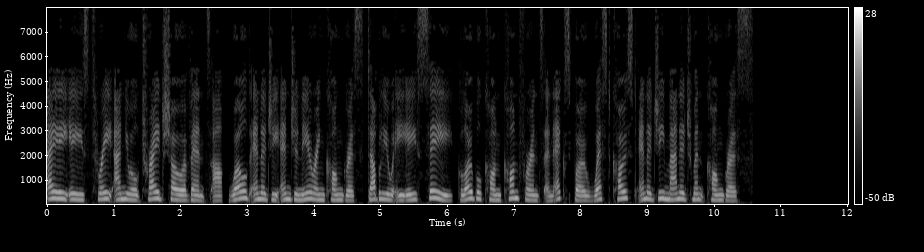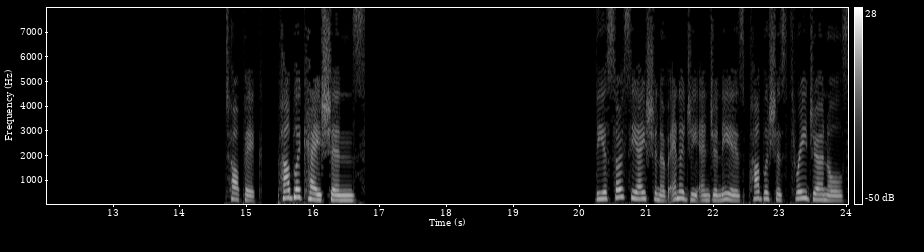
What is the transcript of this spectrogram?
AEE's three annual trade show events are, World Energy Engineering Congress WEEC, GlobalCon Conference and Expo West Coast Energy Management Congress. Publications The Association of Energy Engineers publishes three journals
